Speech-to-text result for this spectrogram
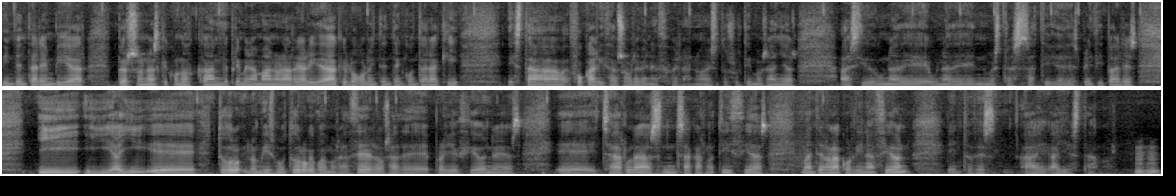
intentar enviar personas que conozcan de primera mano la realidad, que luego lo intenten contar aquí, está focalizado sobre Venezuela. ¿no? Estos últimos años ha sido una de, nuestras actividades principales y, y allí eh, todo lo mismo, todo lo que podemos hacer, o sea, de proyecciones, eh, charlas, sacar noticias, mantener la coordinación, entonces ahí, ahí estamos. Uh -huh.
